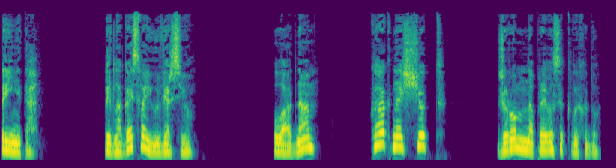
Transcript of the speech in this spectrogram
принято. Предлагай свою версию». «Ладно. Как насчет...» Джером направился к выходу.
